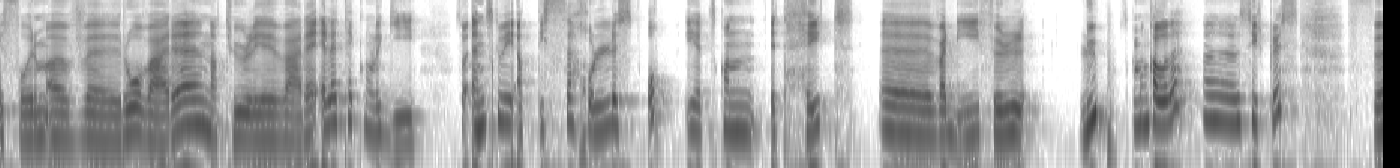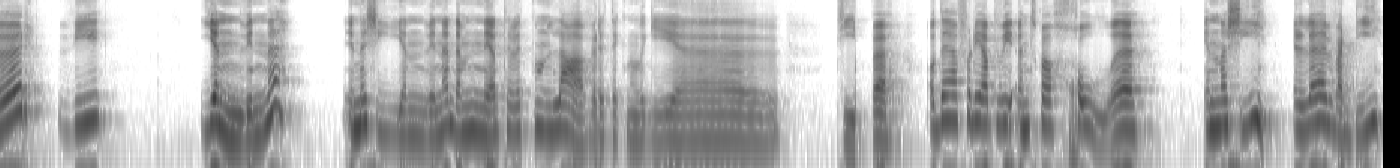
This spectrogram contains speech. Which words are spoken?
i form av eh, råvære, naturlig være eller teknologi. Så ønsker vi at disse holdes opp i et, et høyt eh, verdifull loop, skal man kalle det, eh, sirkus, før vi gjenvinner energigjenvinne dem ned til et lavere teknologitype. Og det er fordi at vi ønsker å holde energi, eller verdi,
